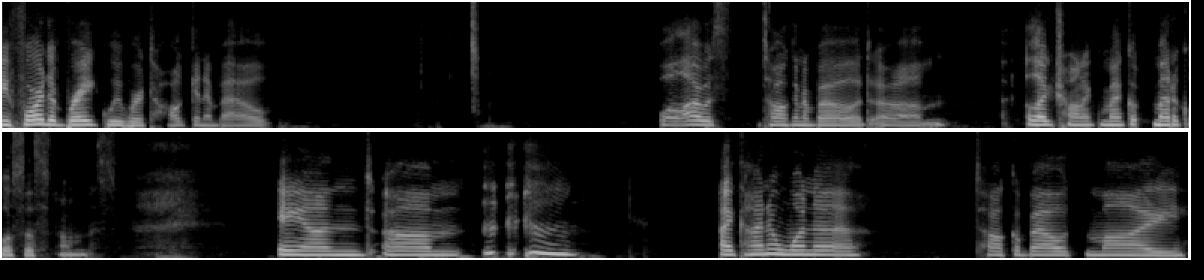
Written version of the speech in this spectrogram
Before the break, we were talking about well, I was talking about um, electronic me- medical systems. And um, I kind of want to talk about my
